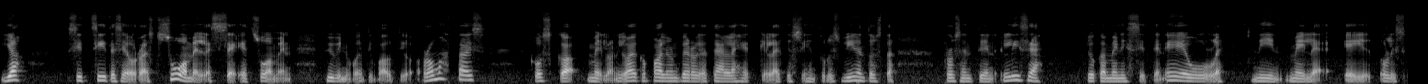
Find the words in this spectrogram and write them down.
ja sitten siitä seuraisi Suomelle se, että Suomen hyvinvointivaltio romahtaisi, koska meillä on jo aika paljon veroja tällä hetkellä, että jos siihen tulisi 15 prosentin lisä, joka menisi sitten EUlle, niin meillä ei olisi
